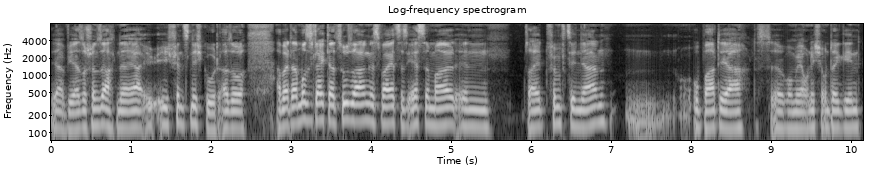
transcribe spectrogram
ja, wie er so schon sagt, naja, ich find's nicht gut. Also, aber da muss ich gleich dazu sagen, es war jetzt das erste Mal in seit 15 Jahren. Opa hatte ja, das äh, wollen wir auch nicht untergehen,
